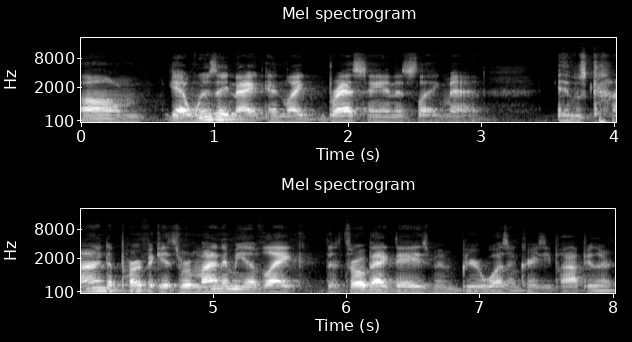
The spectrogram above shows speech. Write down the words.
Um, yeah, Wednesday night and like Brad saying it's like, man, it was kind of perfect. It's reminded me of like the throwback days when beer wasn't crazy popular.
